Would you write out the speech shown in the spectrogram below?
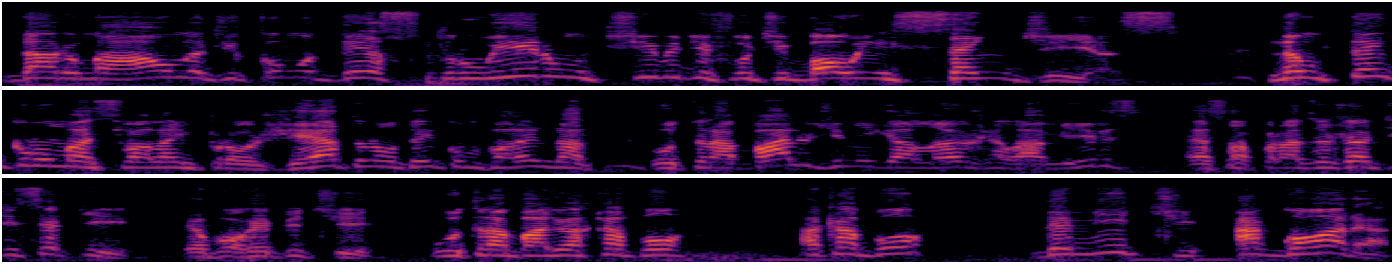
dar uma aula de como destruir um time de futebol em 100 dias. Não tem como mais falar em projeto, não tem como falar em nada. O trabalho de Miguel Ángel Ramírez, essa frase eu já disse aqui, eu vou repetir. O trabalho acabou. Acabou. Demite agora.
